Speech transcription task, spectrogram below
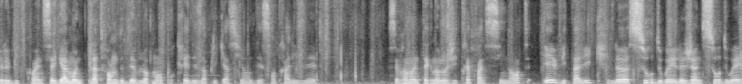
le Bitcoin. C'est également une plateforme de développement pour créer des applications décentralisées. C'est vraiment une technologie très fascinante. Et Vitalik, le sourdoué, le jeune sourdoué,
